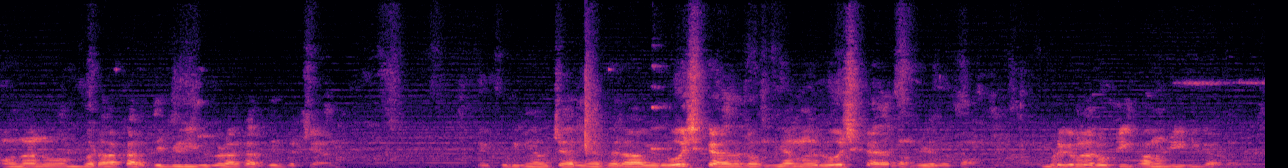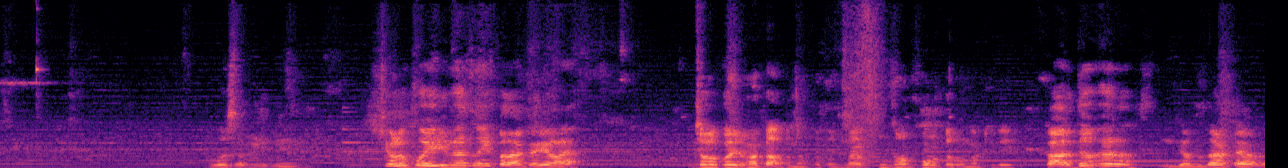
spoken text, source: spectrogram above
ਉਹਨਾਂ ਨੂੰ ਬੜਾ ਕਰਦੇ ਜਲੀਲ ਬੜਾ ਕਰਦੇ ਬੱਚਿਆਂ ਨੂੰ। ਤੇ ਕੁੜੀਆਂ ਵਿਚਾਰੀਆਂ ਫਿਰ ਆ ਕੇ ਰੋਜ਼ ਸ਼ਿਕਾਇਤ ਲਾਉਂਦੀਆਂ ਮੈਂ ਰੋਜ਼ ਸ਼ਿਕਾਇਤ ਲਾਉਂਦੀ ਜਦੋਂ ਕੰਮ ਮੁੜ ਕੇ ਮੈਂ ਰੋਟੀ ਖਾਣ ਨੂੰ ਜੀ ਨਹੀਂ ਕਰਦਾ। ਉਹ ਸਮਝਦੇ ਨੇ ਚਲੋ ਕੋਈ ਨਹੀਂ ਮੈਂ ਤੁਸੀਂ ਪਤਾ ਕਰਿਓ ਹੈ। ਚਲੋ ਕੋਈ ਨੀ, ਮੈਂ ਕਰ ਦਿੰਦਾ ਪਤਾ ਮੈਂ ਤੁਹਾਨੂੰ ਫੋਨ ਕਰੂੰਗਾ ਠੀਕ ਹੈ ਜੀ? ਕਰ ਦਿਓ ਫਿਰ ਜਦੋਂ ਦਾ ਟਾਈਮ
